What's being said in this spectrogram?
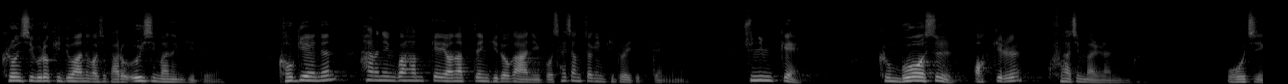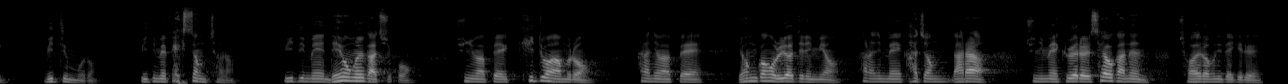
그런 식으로 기도하는 것이 바로 의심하는 기도예요. 거기에는 하나님과 함께 연합된 기도가 아니고 세상적인 기도이기 때문에 주님께 그 무엇을 얻기를 구하지 말라는 거예요. 오직 믿음으로 믿음의 백성처럼 믿음의 내용을 가지고 주님 앞에 기도함으로 하나님 앞에 영광을 올려드리며 하나님의 가정 나라 주님의 교회를 세워가는 저와 여러분이 되기를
